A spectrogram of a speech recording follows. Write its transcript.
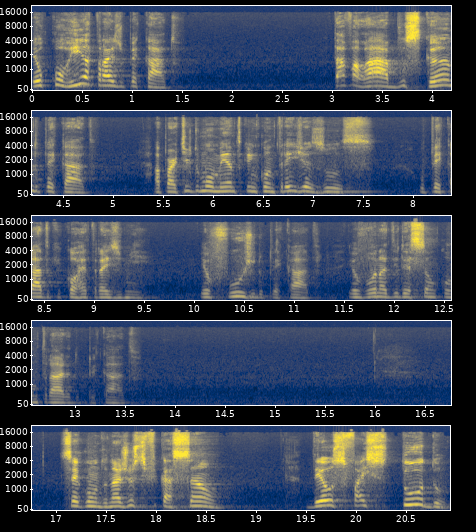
eu corri atrás do pecado. Estava lá buscando o pecado. A partir do momento que eu encontrei Jesus, o pecado que corre atrás de mim, eu fujo do pecado. Eu vou na direção contrária do pecado. Segundo, na justificação, Deus faz tudo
